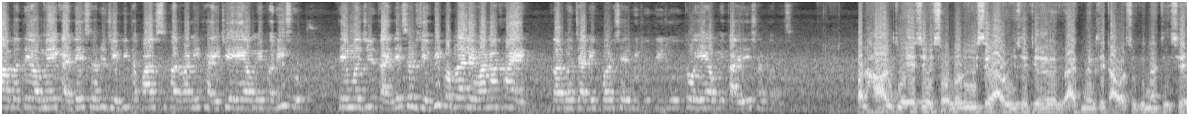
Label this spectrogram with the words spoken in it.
બાબતે અમે કાયદેસર જે બી તપાસ કરવાની થાય છે એ અમે કરીશું. તેમજ કાયદેસર જે બી પગલાં લેવાના થાય, કર્મચારી પર છે બીજું ત્રીજું તો એ અમે કાયદેસર કરીશું. પણ હાલ જે છે સોલર વિશે આવ્યું છે જે રાજમહેલથી ટાવર સુધીના જે છે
